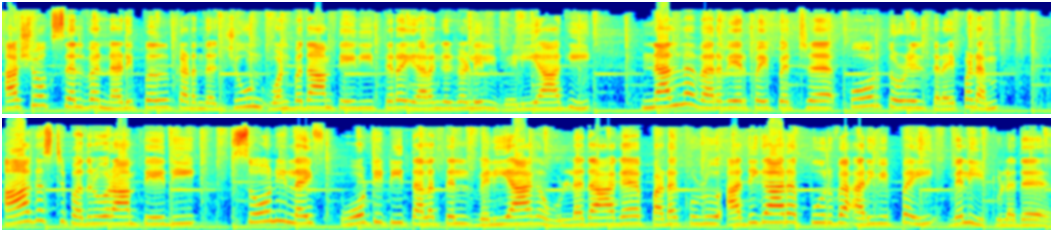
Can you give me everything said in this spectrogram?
அசோக் செல்வன் நடிப்பில் கடந்த ஜூன் ஒன்பதாம் தேதி திரையரங்குகளில் வெளியாகி நல்ல வரவேற்பை பெற்ற போர் தொழில் திரைப்படம் ஆகஸ்ட் பதினோராம் தேதி சோனி லைஃப் ஓடிடி தளத்தில் வெளியாக உள்ளதாக படக்குழு அதிகாரப்பூர்வ அறிவிப்பை வெளியிட்டுள்ளது.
